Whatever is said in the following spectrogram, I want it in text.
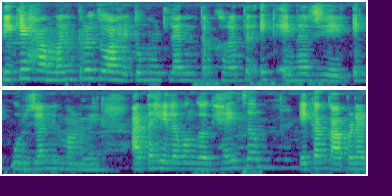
ठीक आहे हा मंत्र जो आहे तो म्हटल्यानंतर खरं तर एक एनर्जी येईल एक ऊर्जा निर्माण होईल. आता हे लवंग घ्यायचं एका कापडात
